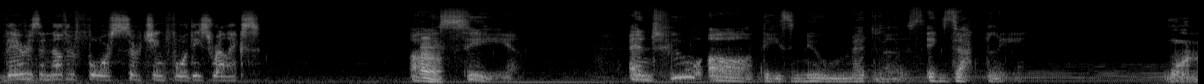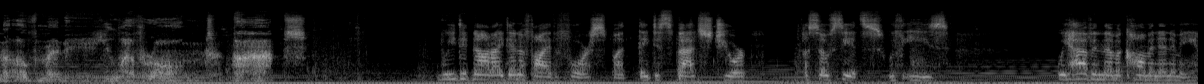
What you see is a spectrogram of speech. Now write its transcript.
There is another force searching for these relics. I Huh. see. And who are these new meddlers exactly? One of many you have wronged, perhaps. We did not identify the force, but they dispatched your associates with ease. We have in them a common enemy.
